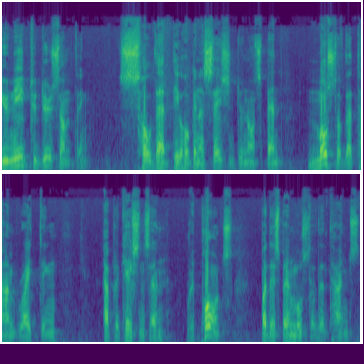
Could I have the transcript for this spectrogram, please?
you need to do something so that the organization do not spend most of their time writing applications and reports, but they spend most of their times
